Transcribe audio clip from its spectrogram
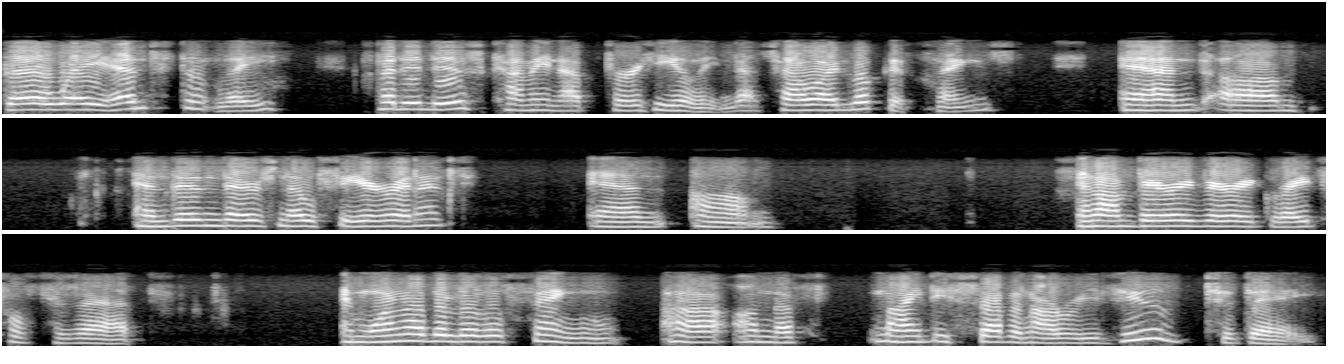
go away instantly, but it is coming up for healing. That's how I look at things. And um and then there's no fear in it. And um and I'm very, very grateful for that. And one other little thing, uh, on the 97 are reviewed today.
